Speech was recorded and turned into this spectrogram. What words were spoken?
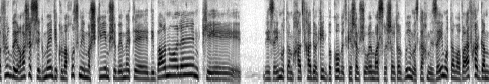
אפילו ברמה של סגמנטים, כלומר, חוץ ממשקיעים שבאמת אה, דיברנו עליהם, כי מזהים אותם חד-חד ערכית בקובץ, כי יש להם שיעורי מס רשע יותר גבוהים, אז כך מזהים אותם, אבל אף אחד גם,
